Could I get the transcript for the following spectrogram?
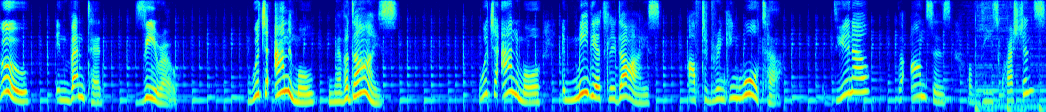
Who invented zero? Which animal never dies? Which animal immediately dies after drinking water? Do you know the answers of these questions?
